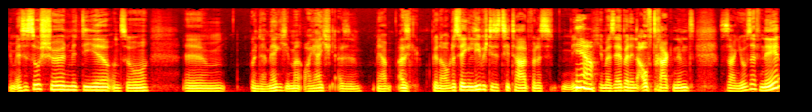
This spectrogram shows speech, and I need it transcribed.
es ist so schön mit dir und so. Ähm, und da merke ich immer, oh ja, ich, also, ja, also ich, genau, deswegen liebe ich dieses Zitat, weil es mich, ja. mich immer selber den Auftrag nimmt, zu sagen, Josef, nee,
